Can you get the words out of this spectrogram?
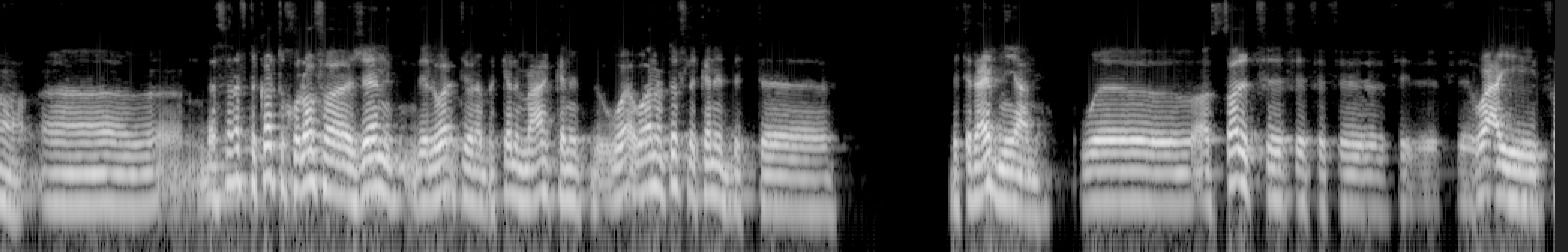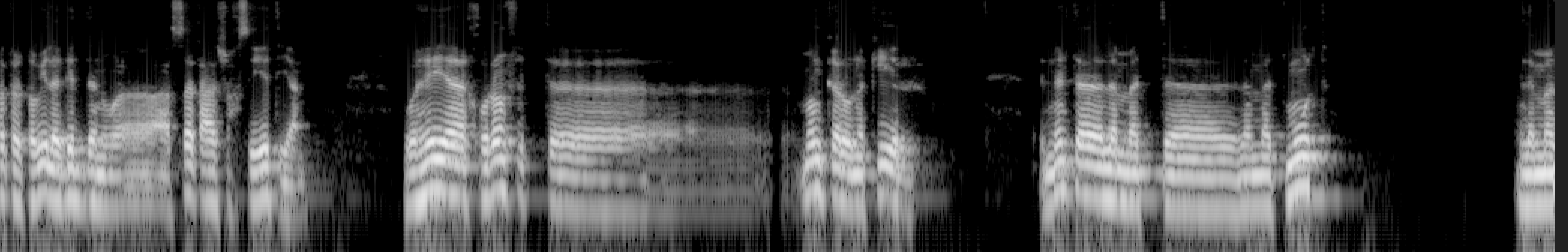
آه. آه بس أنا افتكرت خرافة جان دلوقتي وأنا باتكلم معاك كانت و وأنا طفل كانت بت بترعبني يعني، وأثّرت في في في في في في وعيي فترة طويلة جدًا وأثّرت على شخصيتي يعني، وهي خرافة منكر ونكير، إن أنت لمّا ت لمّا تموت لمّا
